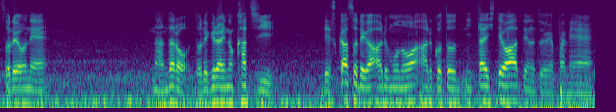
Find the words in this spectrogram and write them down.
それをね何だろうどれぐらいの価値ですか？それがあるものはあることに対してはっていうのとやっぱね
